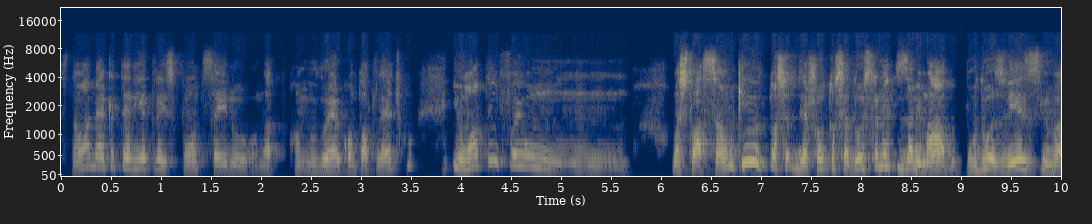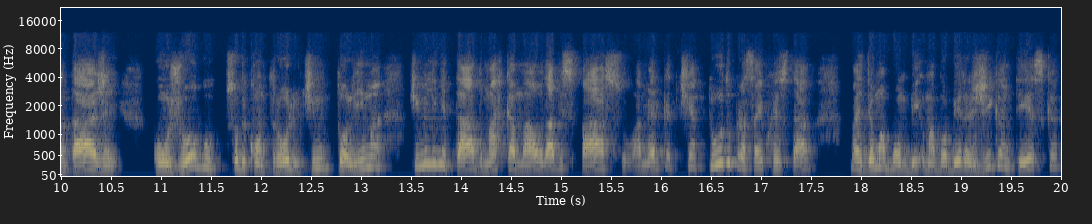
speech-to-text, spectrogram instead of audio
Senão a América teria três pontos aí no, no, no duelo contra o Atlético. E ontem foi um, um, uma situação que o torcedor, deixou o torcedor extremamente desanimado. Por duas vezes em vantagem, com o jogo sob controle, o time do Tolima, time limitado, marca mal, dava espaço. A América tinha tudo para sair com o resultado, mas deu uma, bombe, uma bobeira gigantesca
